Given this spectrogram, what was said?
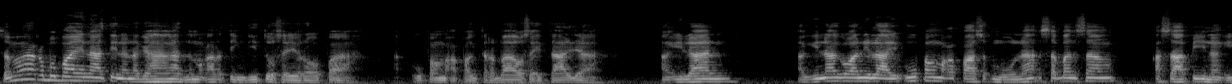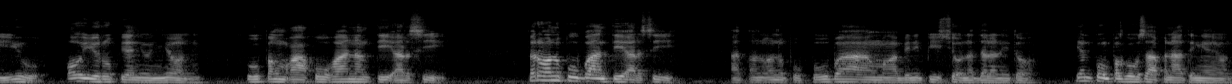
Sa mga kababayan natin na naghahangad na makarating dito sa Europa upang makapagtrabaho sa Italia, ang ilan, ang ginagawa nila ay upang makapasok muna sa bansang kasapi ng EU o European Union upang makakuha ng TRC. Pero ano po ba ang TRC? At ano-ano po po ba ang mga benepisyo na dala nito? Yan po ang pag-uusapan natin ngayon.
